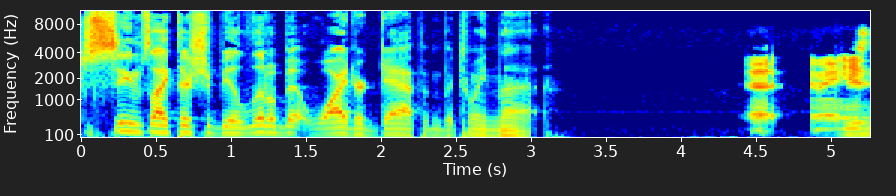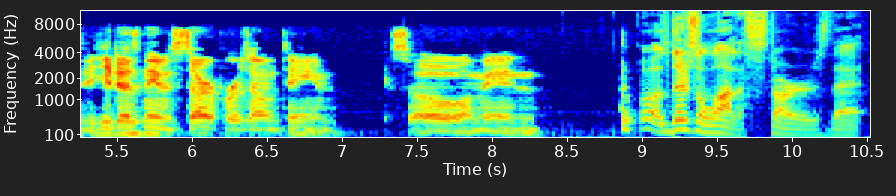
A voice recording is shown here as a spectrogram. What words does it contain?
just seems like there should be a little bit wider gap in between that. I mean, he's he doesn't even start for his own team, so I mean, well, there's a lot of starters that,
